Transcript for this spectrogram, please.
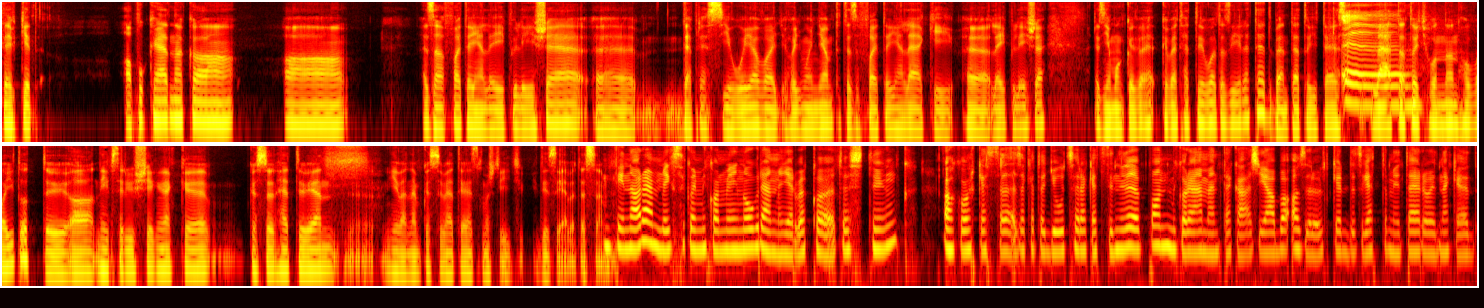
De egyébként apukádnak a, a ez a fajta ilyen leépülése, depressziója, vagy hogy mondjam, tehát ez a fajta ilyen lelki leépülése, ez nyomon követhető volt az életedben? Tehát, hogy te ezt Ö... láttad, hogy honnan, hova jutott ő a népszerűségnek köszönhetően, nyilván nem köszönhetően, ezt most így idézélbe teszem. Én arra emlékszek, hogy mikor még Nógrán megyerbe költöztünk, akkor kezdte el ezeket a gyógyszereket színni, de pont mikor elmentek Ázsiába, azelőtt kérdezgettem őt erről, hogy neked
